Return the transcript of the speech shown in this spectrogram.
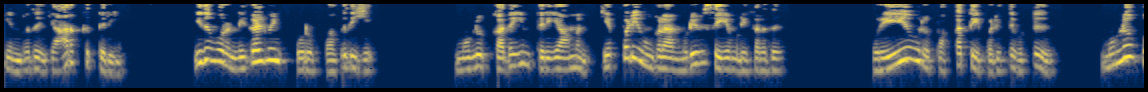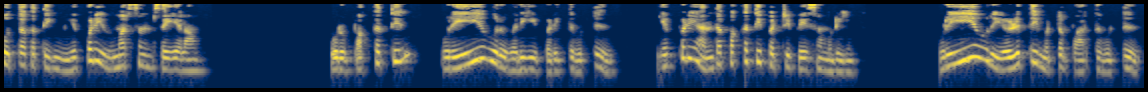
என்பது யாருக்குத் தெரியும்? இது ஒரு நிகழ்வின் ஒரு பகுதியே. முழு கதையும் தெரியாமல் எப்படி உங்களால் முடிவு செய்ய முடிகிறது? ஒரே ஒரு பக்கத்தைப் படித்துவிட்டு முழு புத்தகத்தையும் எப்படி விமர்சனம் செய்யலாம்? ஒரு பக்கத்தில் ஒரே ஒரு வரியை படித்துவிட்டு எப்படி அந்த பக்கத்தை பற்றி பேச முடியும்? ஒரே ஒரு எழுத்தை மட்டும் பார்த்துவிட்டு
